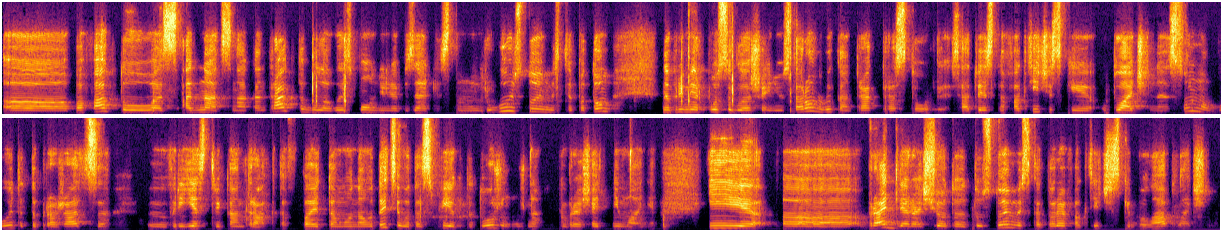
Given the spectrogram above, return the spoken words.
по факту у вас одна цена контракта была, вы исполнили обязательства на другую стоимость, а потом, например, по соглашению сторон вы контракт расторгли. Соответственно, фактически уплаченная сумма будет отображаться э, в реестре контрактов. Поэтому на вот эти вот аспекты тоже нужно обращать внимание. И э, брать для расчета ту стоимость, которая фактически была оплачена.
